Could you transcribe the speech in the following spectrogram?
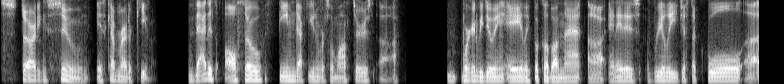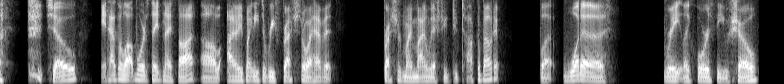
starting soon is Kamen Rider Kiva. That is also themed after Universal Monsters. Uh, we're to be doing a like book club on that, uh, and it is really just a cool uh, show. It has a lot more to say than I thought. Uh, I might need to refresh so I have it fresh in my mind. We actually do talk about it, but what a great like horror theme show.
